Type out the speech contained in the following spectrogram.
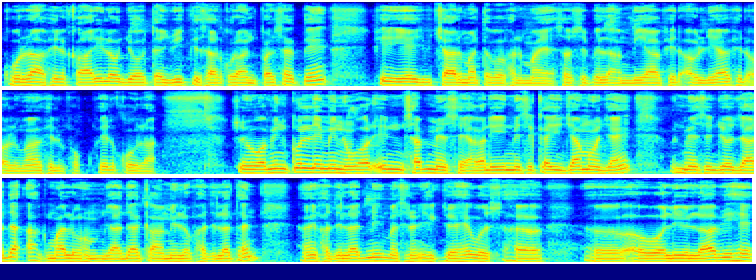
قرا پھر قاری لوگ جو تجوید کے ساتھ قرآن پڑھ سکتے ہیں۔ پھر یہ چار مرتبہ فرمایا۔ سب سے پہلے انبیاء، پھر اولیاء، پھر علماء، پھر فق پھر ومن کل من ہو، اور ان سب میں سے، اگر ان میں سے کئی جم ہو جائیں، ان میں سے جو زیادہ اکمل و ہم زیادہ کامل و فضلتاً ہاں، فضلت میں مثلاً ایک جو ہے وہ ولی اللہ بھی ہے،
